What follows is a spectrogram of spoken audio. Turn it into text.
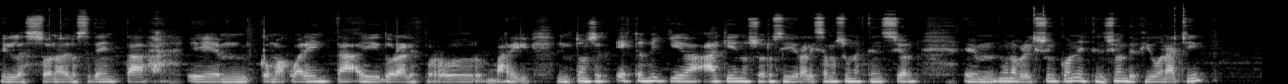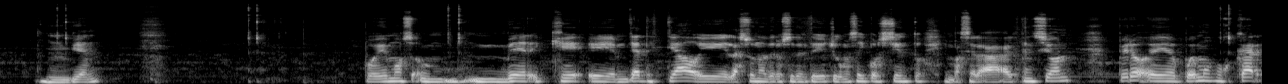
en la zona de los 70 eh, como a 40 dólares por barril. Entonces esto nos lleva a que nosotros si realizamos una extensión, una proyección con extensión de Fibonacci, mm, bien, podemos mm, ver que ya ha testeado la zona de los 78,6% en base a la extensión, pero eh, podemos buscar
